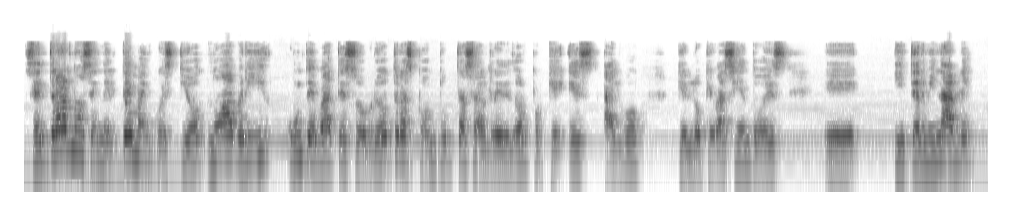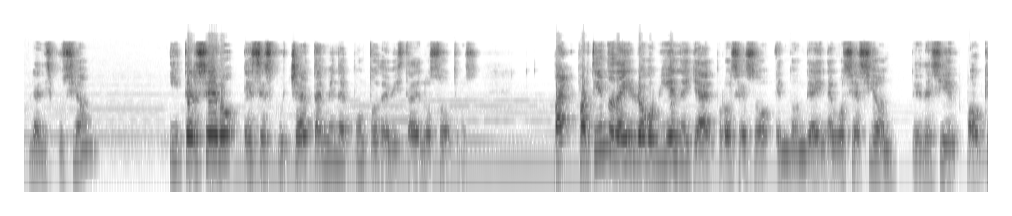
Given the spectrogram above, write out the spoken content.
centrarnos en el tema en cuestión, no abrir un debate sobre otras conductas alrededor, porque es algo que lo que va haciendo es eh, interminable la discusión. Y tercero, es escuchar también el punto de vista de los otros. Partiendo de ahí, luego viene ya el proceso en donde hay negociación, de decir, ok,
